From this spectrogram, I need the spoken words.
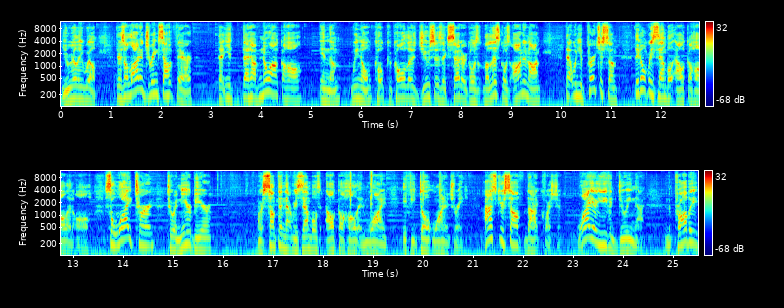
You really will. There's a lot of drinks out there that you that have no alcohol in them. We know Coca-Colas, juices, etc. Goes the list goes on and on. That when you purchase them, they don't resemble alcohol at all. So why turn to a near beer or something that resembles alcohol and wine if you don't want to drink? Ask yourself that question. Why are you even doing that? And the, probably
